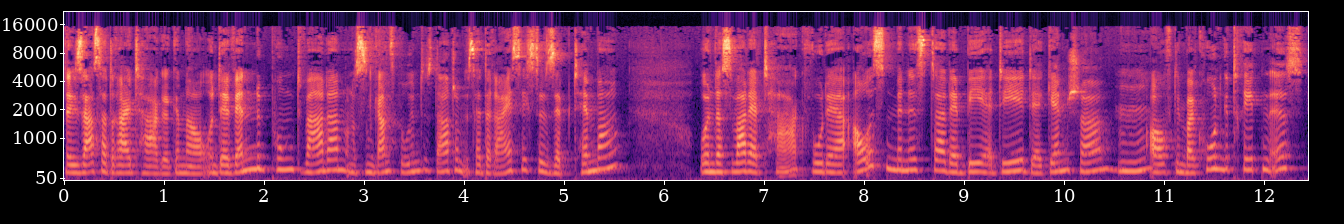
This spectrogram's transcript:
Sie saß da drei Tage, genau. Und der Wendepunkt war dann, und das ist ein ganz berühmtes Datum, ist der 30. September. Und das war der Tag, wo der Außenminister der BRD, der Genscher, auf den Balkon getreten ist.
